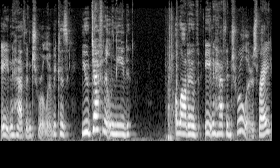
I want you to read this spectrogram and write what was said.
eight and a half inch ruler because you definitely need a lot of eight and a half inch rulers, right?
